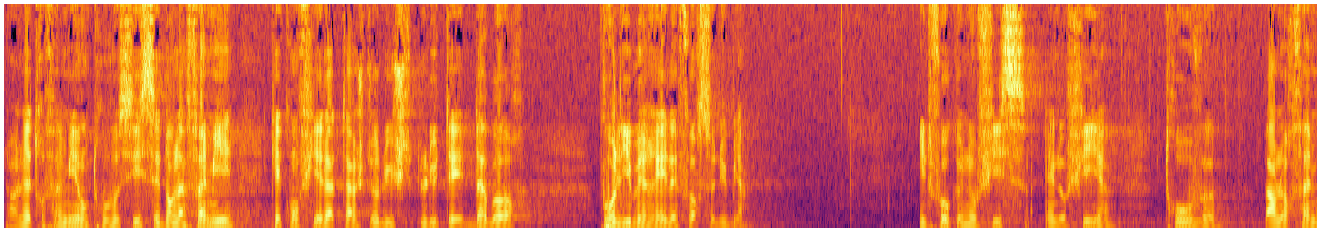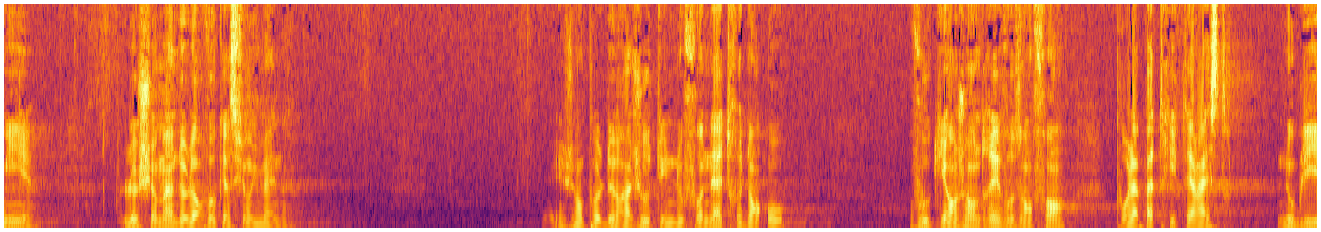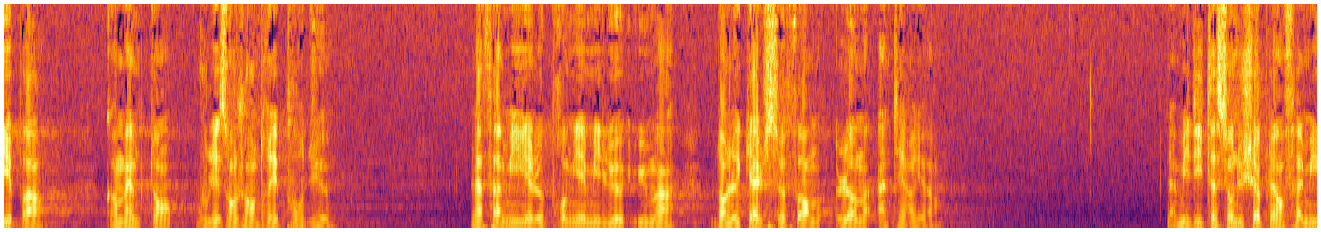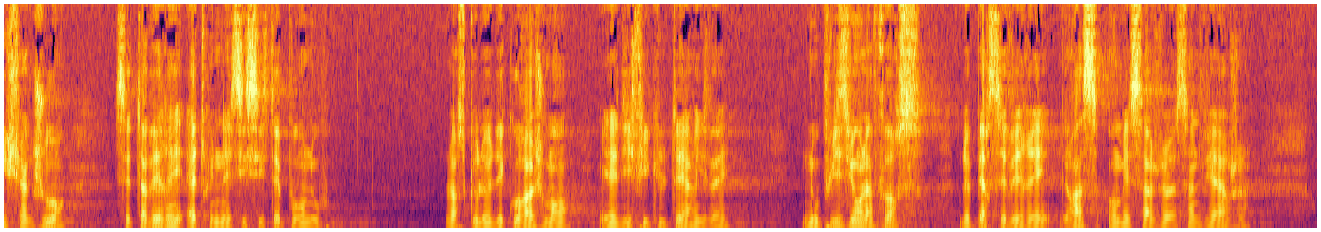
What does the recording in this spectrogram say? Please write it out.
Dans l'être famille, on trouve aussi, c'est dans la famille qu'est confiée la tâche de lutter d'abord pour libérer les forces du bien. Il faut que nos fils et nos filles trouvent par leur famille le chemin de leur vocation humaine. Et Jean-Paul II rajoute, il nous faut naître d'en haut. Vous qui engendrez vos enfants pour la patrie terrestre, n'oubliez pas qu'en même temps vous les engendrez pour Dieu. La famille est le premier milieu humain dans lequel se forme l'homme intérieur. La méditation du chapelet en famille chaque jour s'est avéré être une nécessité pour nous. Lorsque le découragement et les difficultés arrivaient, nous puisions la force de persévérer grâce au message de la Sainte Vierge,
